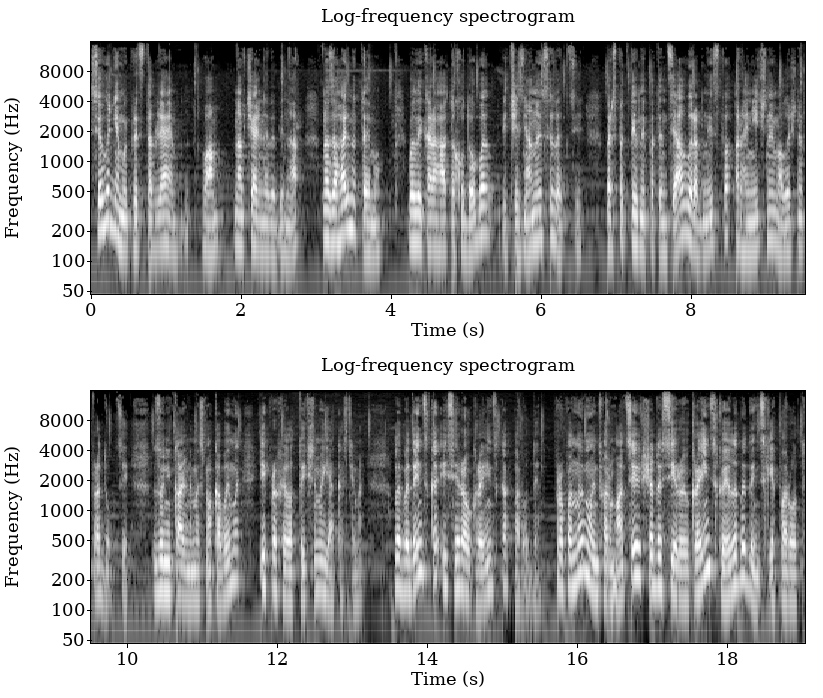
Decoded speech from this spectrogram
Сьогодні ми представляємо вам навчальний вебінар на загальну тему Велика рогата худоба вітчизняної селекції, перспективний потенціал виробництва органічної молочної продукції з унікальними смаковими і профілактичними якостями. Лебединська і сіроукраїнська породи. Пропонуємо інформацію щодо сірої української і лебединських пород.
